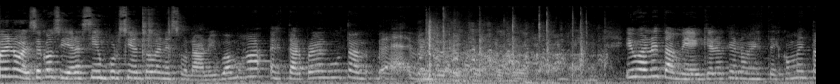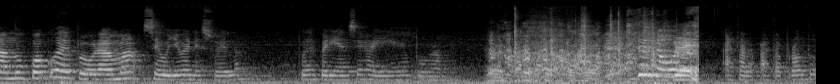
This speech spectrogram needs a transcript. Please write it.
Bueno, él se considera 100% venezolano y vamos a estar preguntando... Y bueno, y también quiero que nos estés comentando un poco del programa Se Oye Venezuela, tus experiencias ahí en el programa. No, hasta, hasta pronto.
